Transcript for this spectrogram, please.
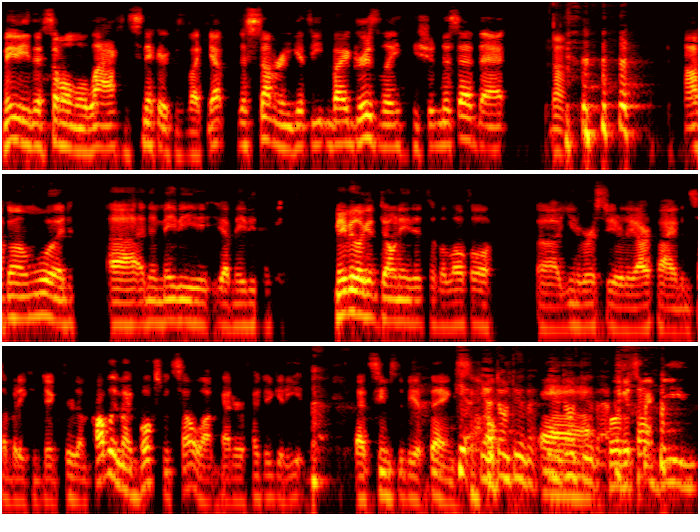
maybe that someone will laugh and snicker because like, yep, this summer he gets eaten by a grizzly. He shouldn't have said that. Knock, knock on wood. Uh, and then maybe, yeah, maybe, maybe they'll get donated to the local uh, university or the archive and somebody can dig through them. Probably my books would sell a lot better if I did get eaten. that seems to be a thing. Yeah, so, yeah, don't do that. Yeah, don't do uh, that. for the time being,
